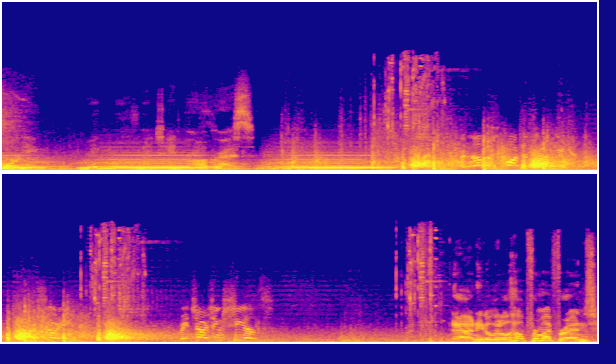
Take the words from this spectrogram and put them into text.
Warning. Ring movement in progress. I need a little help from my friends.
